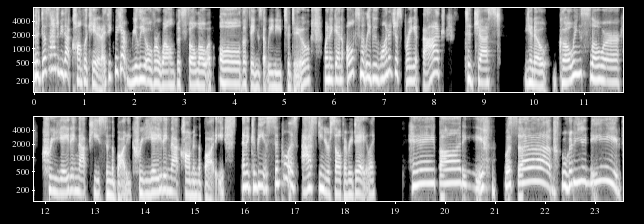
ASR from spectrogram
but it doesn't have to be that complicated. I think we get really overwhelmed with FOMO of all the things that we need to do. When again, ultimately, we want to just bring it back to just you know, going slower, creating that peace in the body, creating that calm in the body. And it can be as simple as asking yourself every day, like, Hey, body, what's up? What do you need?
